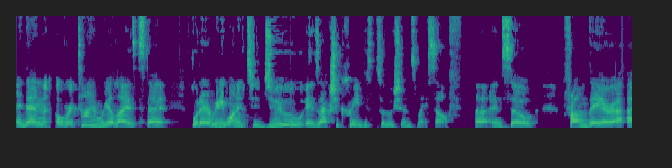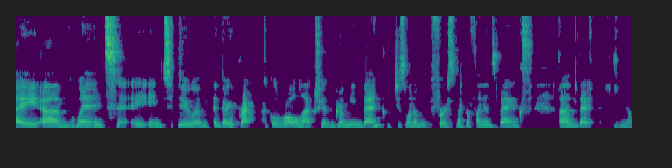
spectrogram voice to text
And then over time realized that what I really wanted to do is actually create the solutions myself. Uh, and so from there, I um, went into a, a, very practical role, actually, at Grameen Bank, which is one of the first microfinance banks um, that you know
